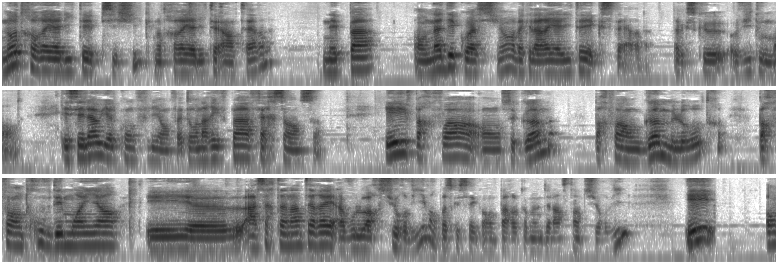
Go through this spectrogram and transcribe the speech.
notre réalité psychique, notre réalité interne, n'est pas en adéquation avec la réalité externe, avec ce que vit tout le monde. Et c'est là où il y a le conflit, en fait. On n'arrive pas à faire sens. Et parfois, on se gomme, parfois on gomme l'autre, parfois on trouve des moyens et euh, un certain intérêt à vouloir survivre, parce que c'est qu'on parle quand même de l'instinct de survie, et on,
